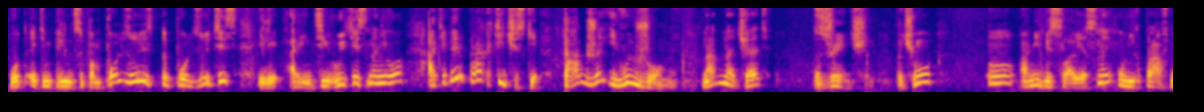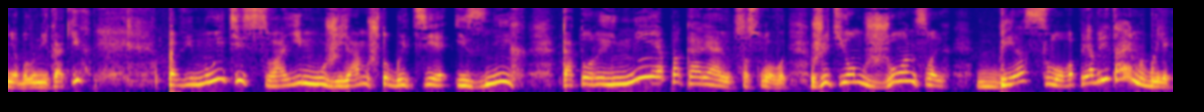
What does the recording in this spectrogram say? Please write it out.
вот этим принципом пользуетесь, пользуетесь или ориентируетесь на него, а теперь практически так же и вы жены. Надо начать с женщин. Почему? Ну, они бессловесны, у них прав не было никаких. Повинуйтесь своим мужьям, чтобы те из них, которые не покоряются слову, житьем жен своих без слова приобретаемы были.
